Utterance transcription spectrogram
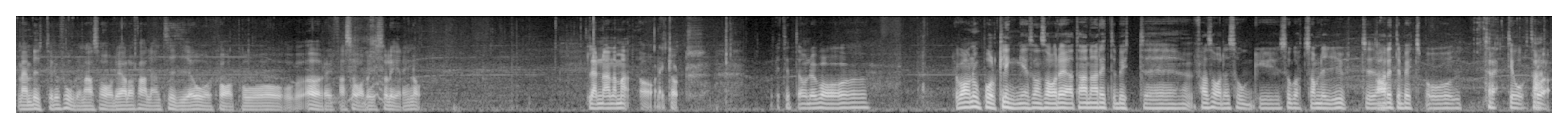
Men byter du foderna så har du i alla fall en tio år kvar på övrig fasad och isolering då. Lämnar man... Ja, det är klart. Jag vet inte om det var Det var nog Paul Klinge som sa det att han hade inte bytt, eh, fasaden såg så gott som ny ut. Ja. hade inte bytt på 30 år tror Nej. jag.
